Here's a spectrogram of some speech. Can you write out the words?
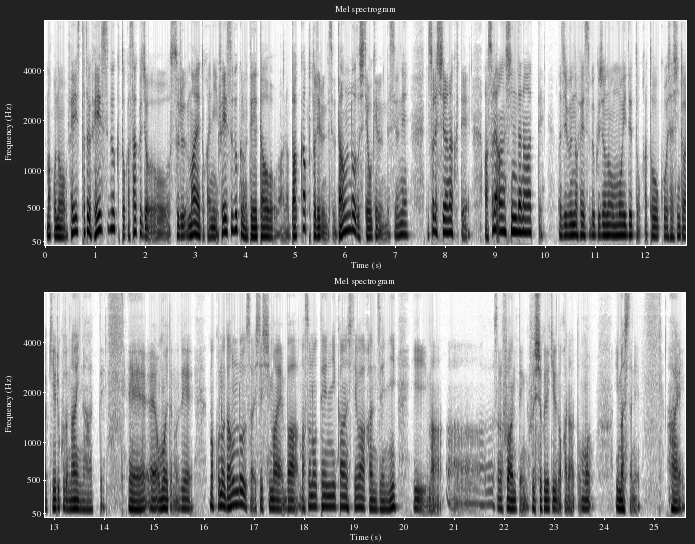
まあ、このフェイス例えば Facebook とか削除する前とかに Facebook のデータをあのバックアップ取れるんですよ。ダウンロードしておけるんですよね。それ知らなくてあそれ安心だなって。自分の Facebook 上の思い出とか投稿写真とか消えることないなって、えー、思えたので、まあ、このダウンロードさえしてしまえば、まあ、その点に関しては完全にまあ、その不安点払拭できるのかなと思う。いましたね。はい。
